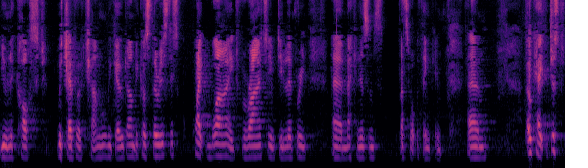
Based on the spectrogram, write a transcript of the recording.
unit cost, whichever channel we go down, because there is this quite wide variety of delivery uh, mechanisms. That's what we're thinking. Um, okay, just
